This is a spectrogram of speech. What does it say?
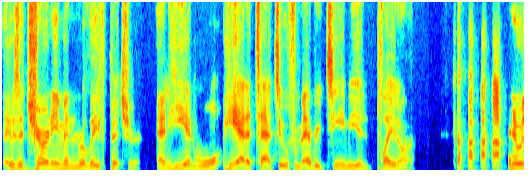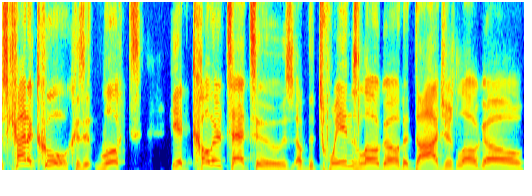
it was a journeyman relief pitcher. And he had, he had a tattoo from every team he had played on. and it was kind of cool because it looked, he had color tattoos of the Twins logo, the Dodgers logo.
